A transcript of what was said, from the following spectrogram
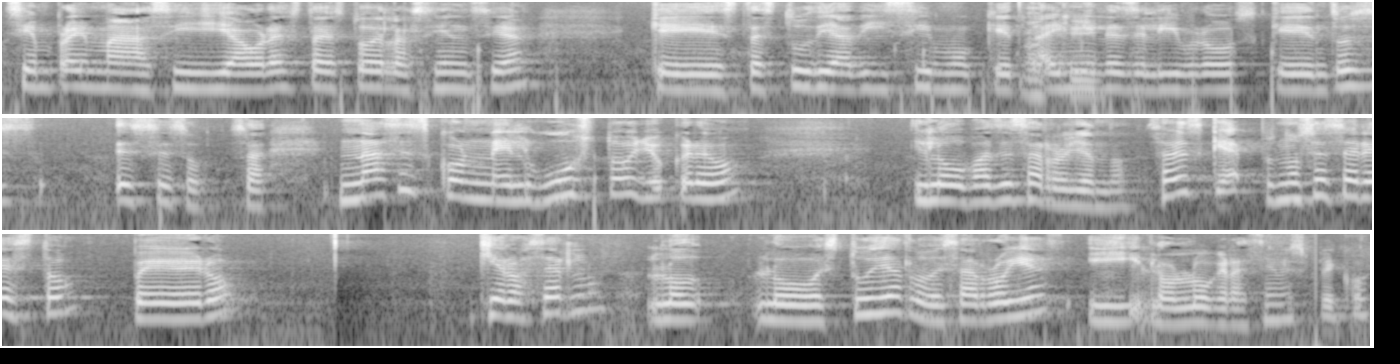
siempre hay más. Y ahora está esto de la ciencia que está estudiadísimo, que hay miles de libros, que entonces es eso. O sea, naces con el gusto, yo creo, y lo vas desarrollando. ¿Sabes qué? Pues no sé hacer esto, pero quiero hacerlo, lo, lo estudias, lo desarrollas y lo logras, ¿sí me explico?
